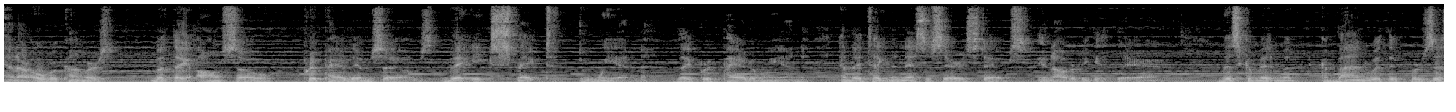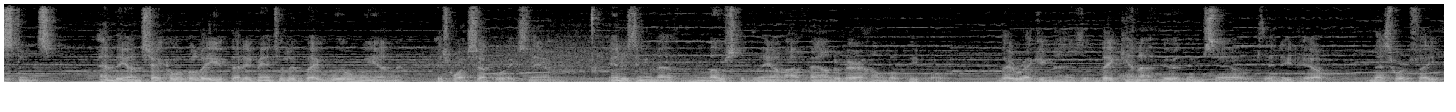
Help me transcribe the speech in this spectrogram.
and are overcomers, but they also prepare themselves. They expect to win. They prepare to win and they take the necessary steps in order to get there. This commitment combined with the persistence and the unshakable belief that eventually they will win is what separates them. Interesting enough, most of them I found are very humble people. They recognize that they cannot do it themselves. They need help. And that's where faith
